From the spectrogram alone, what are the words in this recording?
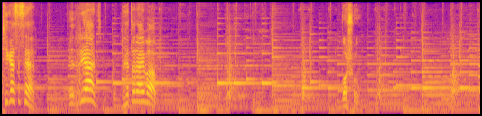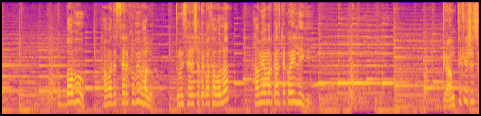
ঠিক আছে স্যার। রিয়াজ ভেতরে আয় বাপ। বসো। বাবু আমাদের স্যার খুবই ভালো। তুমি স্যারের সাথে কথা বলো আমি আমার কাজটা করে লিখি গ্রাম থেকে এসেছ?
